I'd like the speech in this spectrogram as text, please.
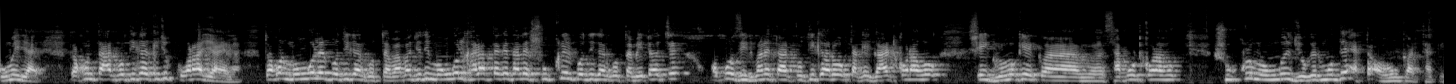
কমে যায়, তখন তার প্রতিকার কিছু করা যায় না। তখন মঙ্গলের প্রতিকার করতে হবে। আবার যদি মঙ্গল খারাপ থাকে, তাহলে শুক্রের প্রতিকার করতে হবে। এটা হচ্ছে অপোজিট মানে তার প্রতিকার হোক, তাকে গার্ড করা হোক, সেই গ্রহকে সাপোর্ট করা হোক। শুক্র, মঙ্গল যোগের মধ্যে একটা অহংকার থাকে।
